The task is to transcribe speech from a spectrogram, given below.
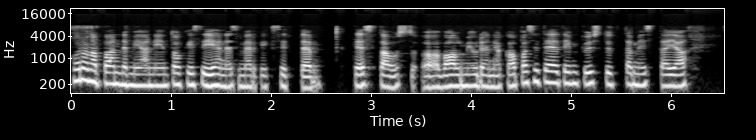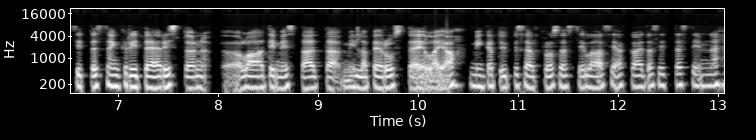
koronapandemiaa, niin toki siihen esimerkiksi sitten testausvalmiuden ja kapasiteetin pystyttämistä ja sitten sen kriteeristön laatimista, että millä perusteilla ja minkä tyyppisellä prosessilla asiakkaita sitten sinne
